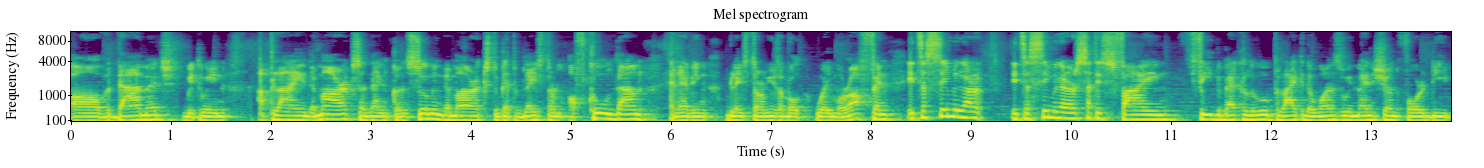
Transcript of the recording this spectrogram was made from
of damage between applying the marks and then consuming the marks to get Blade Storm off cooldown and having Blade Storm usable way more often. It's a similar it's a similar satisfying feedback loop like the ones we mentioned for the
